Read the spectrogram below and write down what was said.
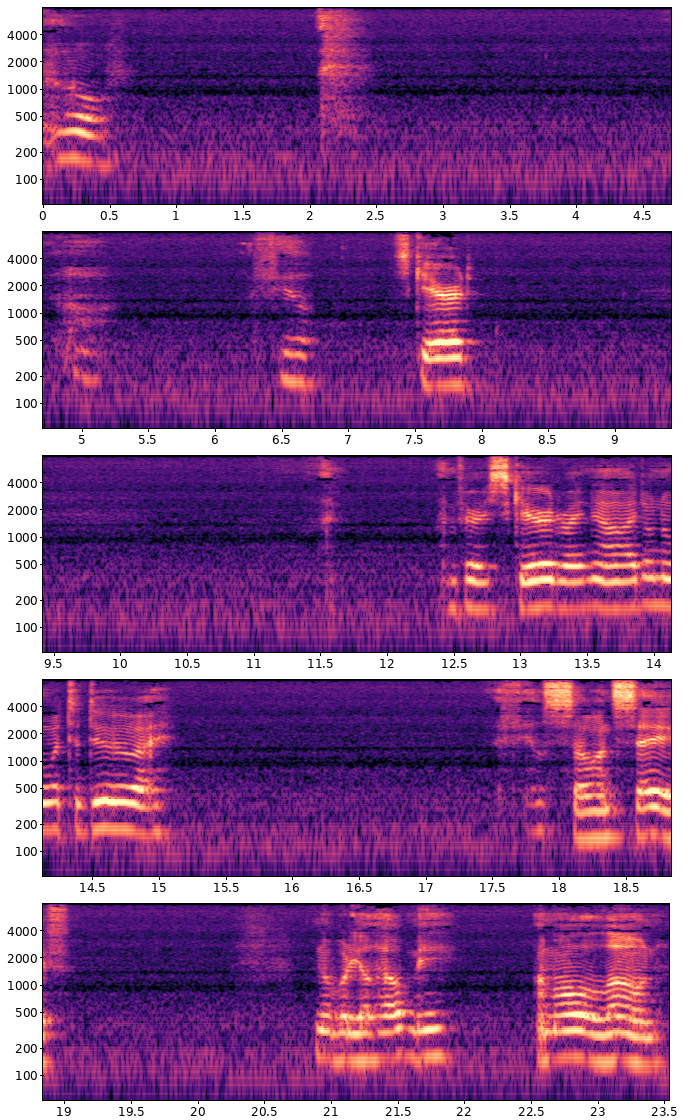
Oh. Oh. I feel scared. I'm, I'm very scared right now. I don't know what to do. I, I feel so unsafe. Nobody will help me. I'm all alone.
